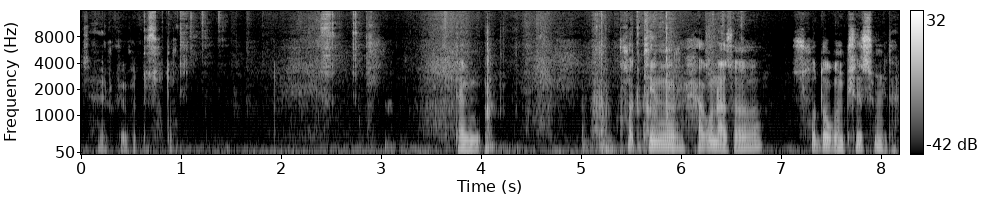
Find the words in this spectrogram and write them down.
자 이렇게 이것도 소독. 일단 커팅을 하고 나서 소독은 필수입니다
